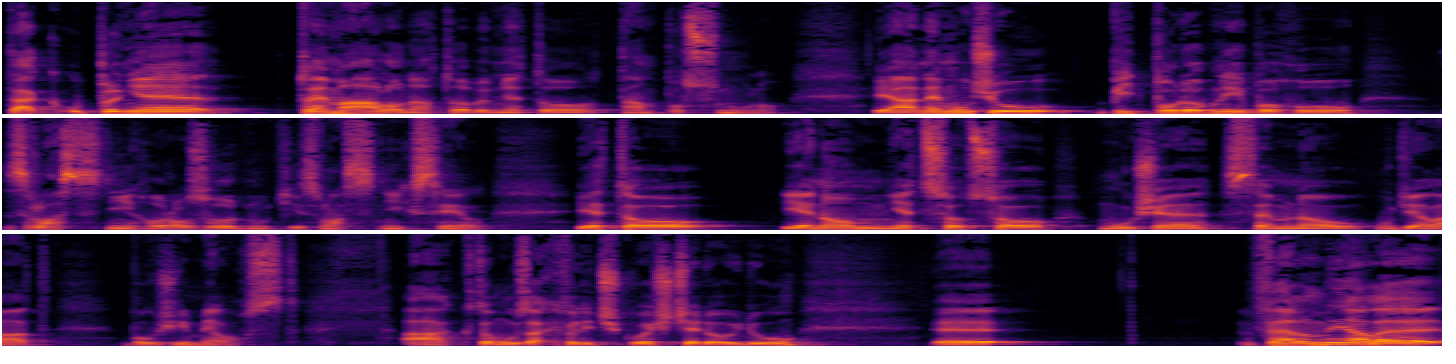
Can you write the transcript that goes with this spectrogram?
tak úplně to je málo na to, aby mě to tam posunulo. Já nemůžu být podobný Bohu z vlastního rozhodnutí, z vlastních sil. Je to jenom něco, co může se mnou udělat Boží milost. A k tomu za chviličku ještě dojdu. E, velmi ale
